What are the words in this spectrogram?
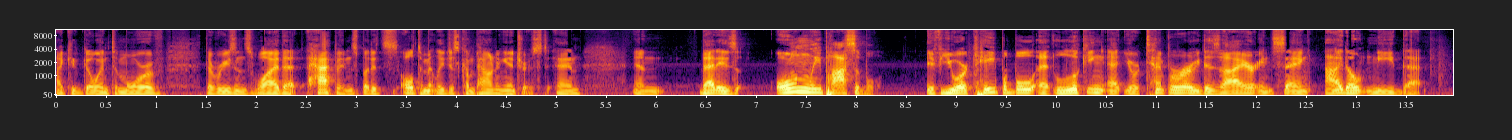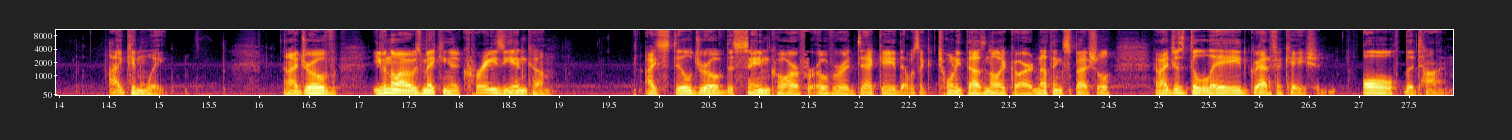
I could go into more of the reasons why that happens, but it's ultimately just compounding interest. And, and that is only possible if you are capable at looking at your temporary desire and saying, I don't need that. I can wait. And I drove even though I was making a crazy income, I still drove the same car for over a decade. That was like a $20,000 car, nothing special. And I just delayed gratification all the time.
